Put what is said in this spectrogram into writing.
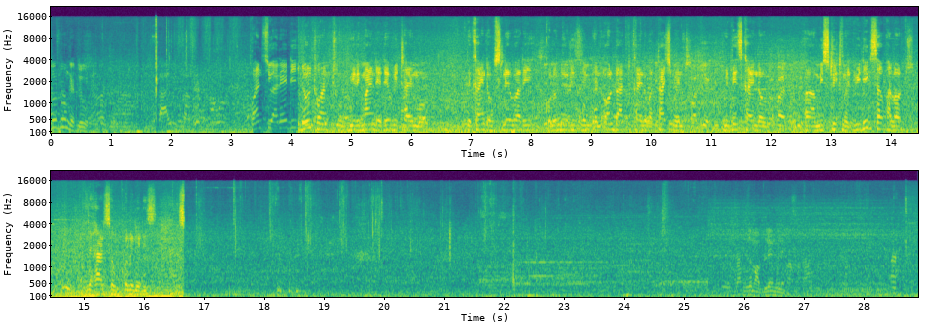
Tudunge tu. Once you are ready, you don't want to be reminded every time of the kind of slavery, colonialism, and all that kind of attachment with this kind of uh, mistreatment. We did suffer a lot the hands of colonialists. Hebu toe,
